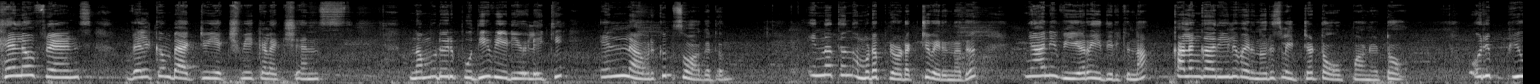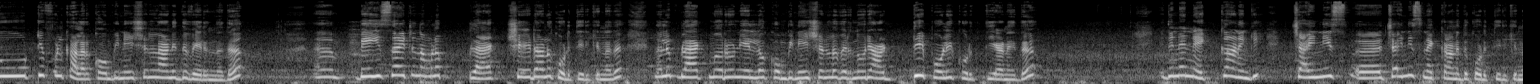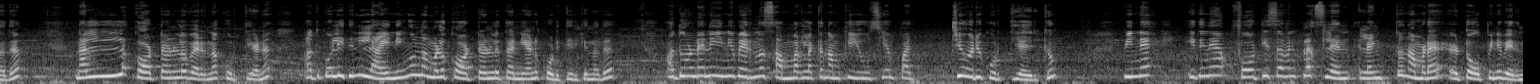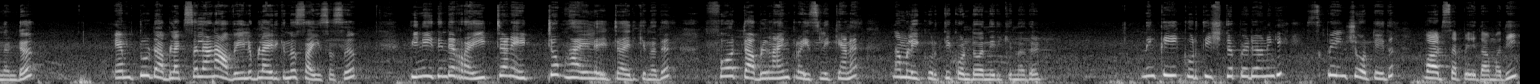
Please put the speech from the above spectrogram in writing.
Hello friends welcome back to Yaksh V collections നമ്മുടെ ഒരു പുതിയ വീഡിയോയിലേക്ക് എല്ലാവർക്കും സ്വാഗതം. ഇന്നത്തെ നമ്മുടെ പ്രൊഡക്റ്റ് വരുന്നത് ഞാൻ വിയർ ചെയ്തിരിക്കുന്ന കലങ്കാരിയിൽ വരുന്ന ഒരു സ്ലിറ്റർ ടോപ്പാണ് കേട്ടോ ഒരു ബ്യൂട്ടിഫുൾ കളർ കോമ്പിനേഷനിലാണ് ഇത് വരുന്നത്. ബേസായിട്ട് നമ്മൾ ബ്ലാക്ക് ഷെയ്ഡാണ് കൊടുത്തിരിക്കുന്നത്. നല്ല ബ്ലാക്ക് മെറൂൺ യെല്ലോ കോമ്പിനേഷനിൽ വരുന്ന ഒരു അടിപൊളി കുർത്തിയാണിത്. ഇതിന്റെ നെക്കാണെങ്കിൽ ചൈനീസ് ചൈനീസ് നെക്കാണ് ഇത് കൊടുത്തിരിക്കുന്നത്. നല്ല കോട്ടണിൽ വരുന്ന കുർത്തിയാണ്. അതുപോലെ ഇതിന് ലൈനിങ്ങും നമ്മൾ കോട്ടണിൽ തന്നെയാണ് കൊടുത്തിരിക്കുന്നത്. അതുകൊണ്ട് തന്നെ ഇനി വരുന്ന സമ്മറിലൊക്കെ നമുക്ക് യൂസ് ചെയ്യാൻ പറ്റിയ ഒരു കുർത്തിയായിരിക്കും. പിന്നെ ഇതിന് ഫോർട്ടി സെവൻ പ്ലസ് ലെൻ ലെങ്ത്ത് നമ്മുടെ ടോപ്പിന് വരുന്നുണ്ട്. എം ടു ഡബിൾ എക്സ് ആണ് അവൈലബിൾ ആയിരിക്കുന്ന സൈസസ് പിന്നെ ഇതിന്റെ റേറ്റാണ് ഏറ്റവും ഹൈലൈറ്റ് ആയിരിക്കുന്നത്. ഫോർ ഡബിൾ നയൻ പ്രൈസിലേക്കാണ് നമ്മൾ ഈ കുർത്തി കൊണ്ടുവന്നിരിക്കുന്നത്. നിങ്ങൾക്ക് ഈ കുർത്തി ഇഷ്ടപ്പെടുകയാണെങ്കിൽ സ്ക്രീൻഷോട്ട് ചെയ്ത് വാട്സപ്പ് ചെയ്താൽ മതി.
